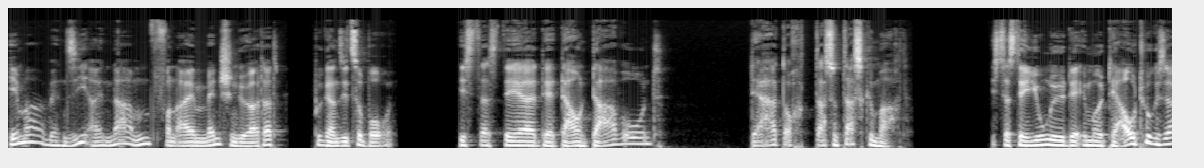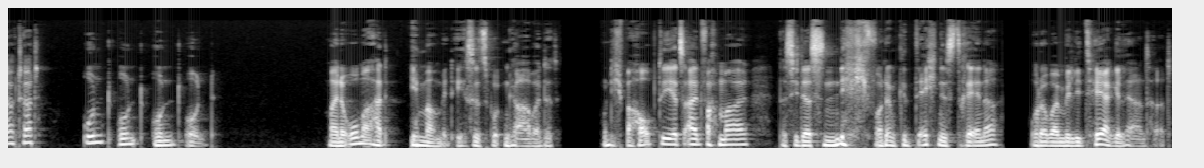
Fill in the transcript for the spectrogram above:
Immer wenn sie einen Namen von einem Menschen gehört hat, begann sie zu bohren. Ist das der, der da und da wohnt? Der hat doch das und das gemacht. Ist das der Junge, der immer der Auto gesagt hat? Und, und, und, und. Meine Oma hat immer mit Eselsbrücken gearbeitet. Und ich behaupte jetzt einfach mal, dass sie das nicht von einem Gedächtnistrainer oder beim Militär gelernt hat.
